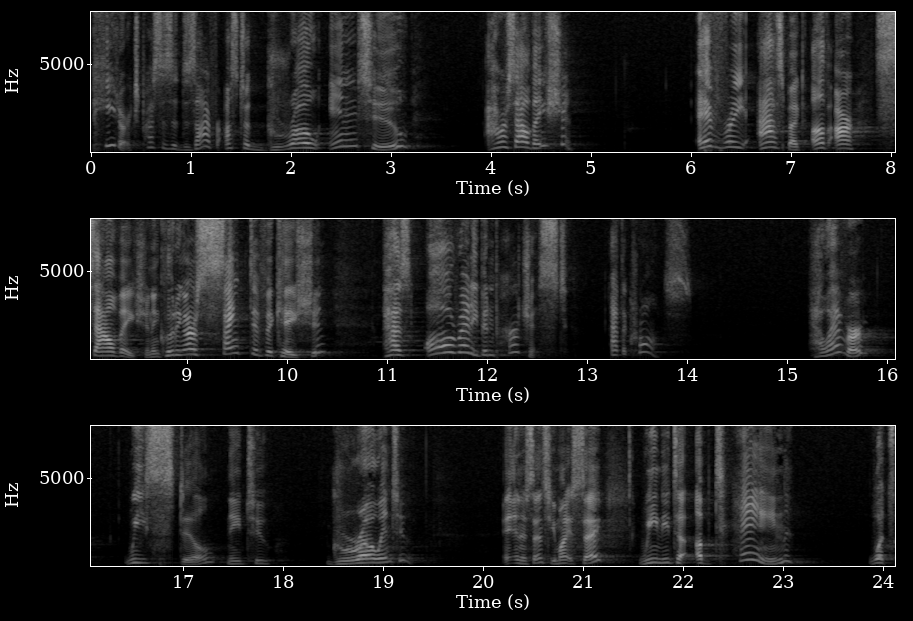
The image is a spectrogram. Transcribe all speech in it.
Peter expresses a desire for us to grow into our salvation. Every aspect of our salvation, including our sanctification, has already been purchased at the cross. However, we still need to grow into it. In a sense, you might say, we need to obtain what's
